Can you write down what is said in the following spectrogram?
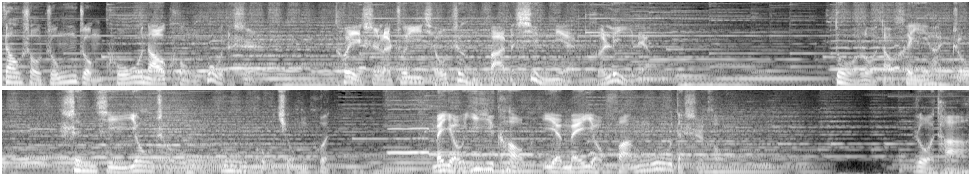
遭受种种苦恼、恐怖的事，退失了追求正法的信念和力量，堕落到黑暗中，身心忧愁、孤苦穷困，没有依靠也没有房屋的时候，若他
